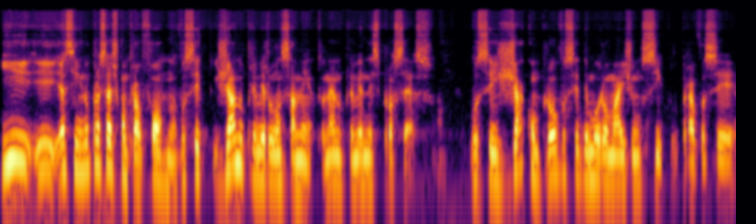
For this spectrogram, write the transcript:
E, e, assim, no processo de comprar o Fórmula, você já no primeiro lançamento, né, no primeiro nesse processo, você já comprou, você demorou mais de um ciclo para você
